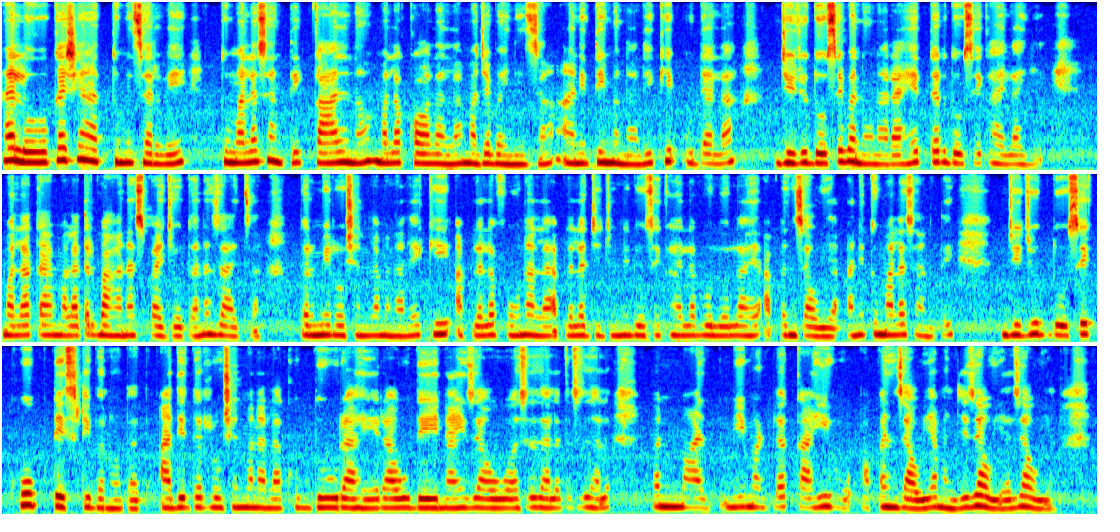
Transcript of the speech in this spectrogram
Hello, कसे आहात तुम्ही सर्वे? तुम्हाला सांगते, काल ना मला कॉल आला माझ्या बहिणीचा आणि ती म्हणाली, की "उद्याला जीजू डोसे बनवणार आहेत, तर डोसे खायला ये." मला काय मला तर बहाणाच पाहिजे होता ना जायचा. तर मी रोशनला म्हणाले, की "आपल्याला फोन आला आपल्याला जिजूने डोसे खायला बोलवलं आहे, आपण जाऊया." आणि तुम्हाला सांगते, जिजू डोसे खूप टेस्टी बनवतात. आधी तर रोशन म्हणाला, "खूप दूर आहे, राहू दे, नाही जाऊ." असं झालं, तसं झालं. पण मा मी म्हटलं, "काही हो, आपण जाऊया म्हणजे जाऊया, जाऊया."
